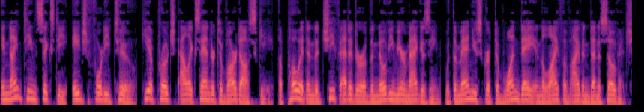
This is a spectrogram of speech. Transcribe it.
In 1960, aged 42, he approached Alexander Tvardovsky, a poet and the chief editor of the Novy Mir magazine, with the manuscript of One Day in the Life of Ivan Denisovich.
